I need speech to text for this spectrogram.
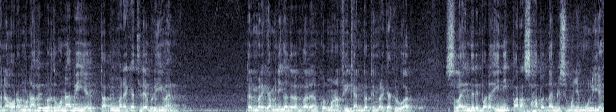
Karena orang munafik bertemu Nabi ya, tapi mereka tidak beriman. Dan mereka meninggal dalam keadaan kemunafikan, berarti mereka keluar. Selain daripada ini, para sahabat Nabi semuanya mulia.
